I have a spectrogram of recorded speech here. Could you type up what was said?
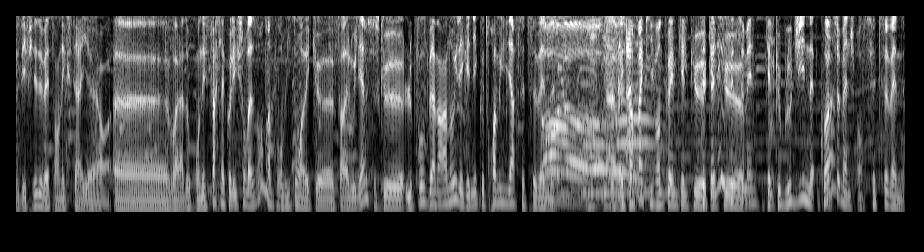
le défilé devait être en extérieur. Euh, voilà, donc on espère que la collection va se vendre hein, pour Vuitton avec euh, Pharrell Williams, parce que le pauvre Bernard Arnault, il a gagné que 3 milliards cette semaine. Oh, Ça serait sympa qu'ils vendent quand même quelques, Cette année ou quelques, cette semaine quelques blue jeans. Quoi Cette semaine, je pense. Cette semaine.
